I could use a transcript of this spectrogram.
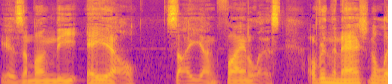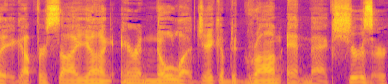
is among the AL Cy Young finalists. Over in the National League, up for Cy Young, Aaron Nola, Jacob DeGrom, and Max Scherzer.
